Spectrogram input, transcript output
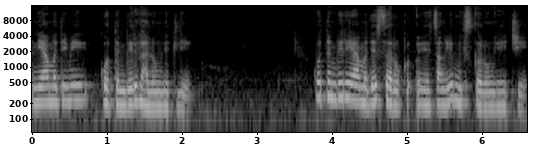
आणि यामध्ये मी कोथिंबीर घालून घेतली. कोथिंबीर यामध्ये सर्व चांगली मिक्स करून घ्यायची.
